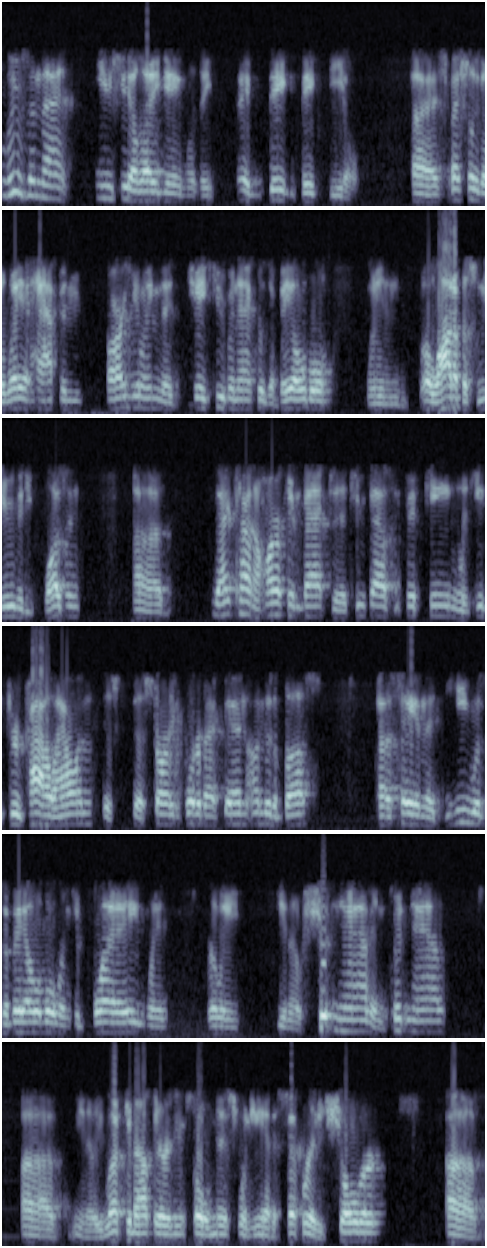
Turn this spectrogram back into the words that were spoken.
losing that UCLA game was a, a big, big deal, uh, especially the way it happened. Arguing that Jay Hubenak was available when a lot of us knew that he wasn't. Uh, that kind of harkened back to 2015 when he threw Kyle Allen, the, the starting quarterback then, under the bus uh, saying that he was available and could play when really, you know, shouldn't have and couldn't have. Uh, you know, he left him out there against Ole Miss when he had a separated shoulder. Uh,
